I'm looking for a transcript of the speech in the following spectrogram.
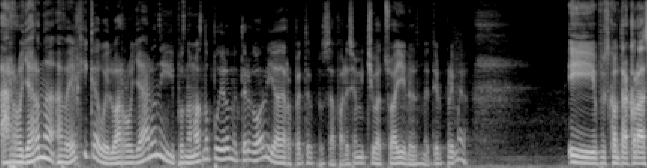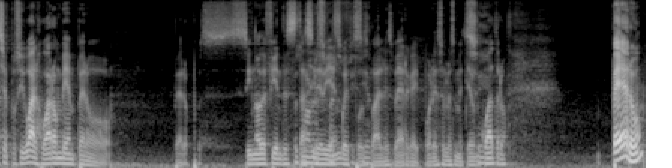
arrollaron a, Bélgica, güey. Lo arrollaron y pues nomás no pudieron meter gol. Y ya de repente, pues apareció Michi Batshuayi y les metió el primero. Y pues contra Croacia, pues igual, jugaron bien, pero. Pero pues, si no defiendes pues así de bien, güey, pues vales verga. Y por eso les metieron cuatro. Pero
